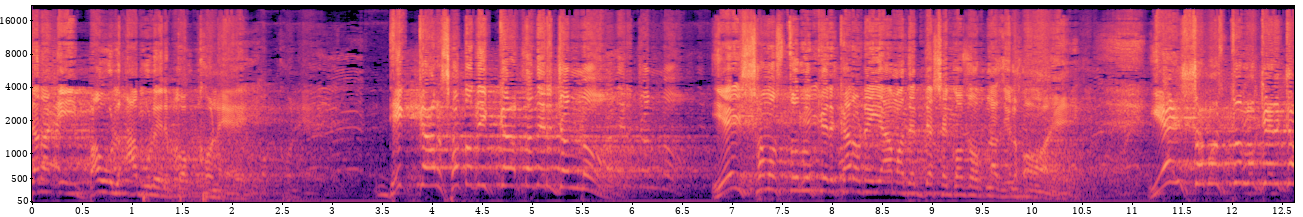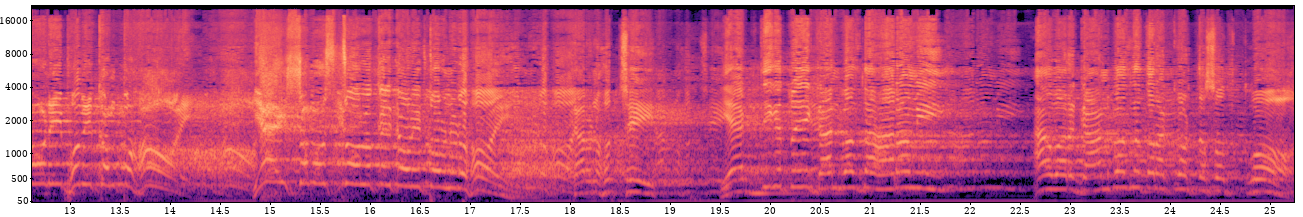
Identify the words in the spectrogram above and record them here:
যারা এই বাউল আবুলের পক্ষ নেয়। ধিক্কার শত ধিক্কার তাদের জন্য। এই সমস্ত লোকের কারণেই আমাদের দেশে গজব নাজিল হয়। এই সমস্ত লোকের কারণে ভূমিকম্প হয়। এই সমস্ত লোকের কারণে টর্নেডো হয়। কারণ হচ্ছে, একদিকে তো এই গান বাজনা হারামি, আবার গান বাজনা তোরা করতেছ কর।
